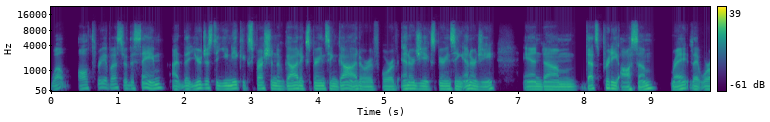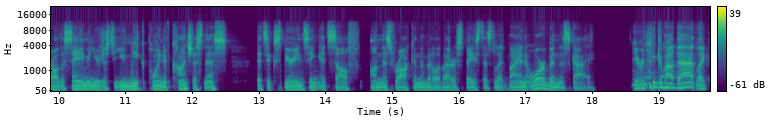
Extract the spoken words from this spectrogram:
well, all three of us are the same. Uh, that you're just a unique expression of God experiencing God, or of or of energy experiencing energy, and um, that's pretty awesome, right? That we're all the same, and you're just a unique point of consciousness that's experiencing itself on this rock in the middle of outer space that's lit by an orb in the sky. You ever think about that? Like,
